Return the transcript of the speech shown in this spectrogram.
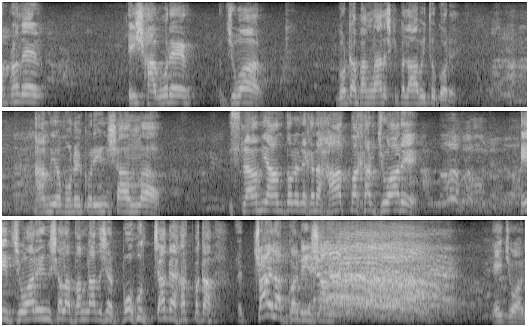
আপনাদের এই সাগরের জোয়ার গোটা বাংলাদেশকে প্লাবিত করে। আমিও মনে করি ইনশাআল্লাহ ইসলামী আন্দোলন এখানে হাত পাখার জোয়ারে। এই জোয়ারে ইনশাল্লাহ বাংলাদেশের বহু জায়গায় হাত পাকা জয়লাভ করবে ইনশাআল্লাহ। এই জোয়ার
